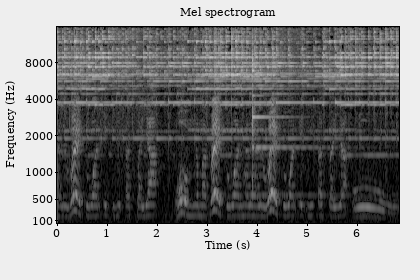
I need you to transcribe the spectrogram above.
ฮะเลเวสุวรรณอิอิหิตัสสยะโอมนมัสเวสุวรรณฮะเลฮะเลเวสุวรรณอิอิหิตัส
